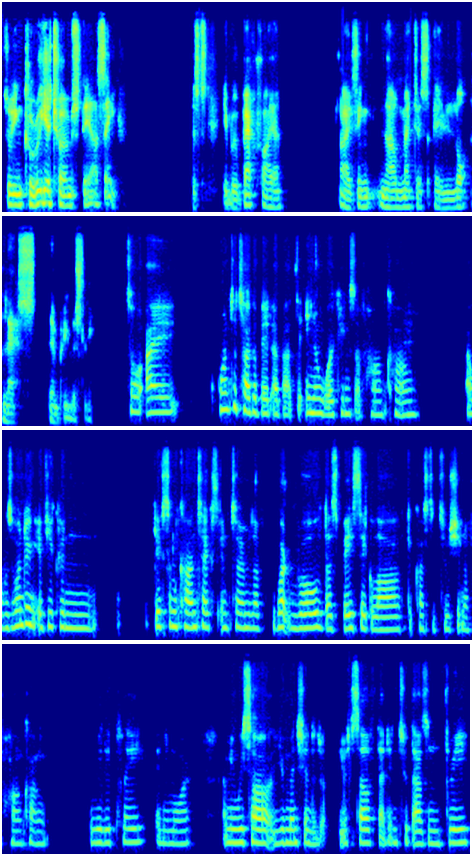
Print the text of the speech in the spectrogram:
So in career terms, they are safe. It will backfire I think now matters a lot less than previously. So I want to talk a bit about the inner workings of Hong Kong. I was wondering if you can give some context in terms of what role does basic law, the Constitution of Hong Kong, really play anymore? I mean, we saw you mentioned yourself that in 2003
